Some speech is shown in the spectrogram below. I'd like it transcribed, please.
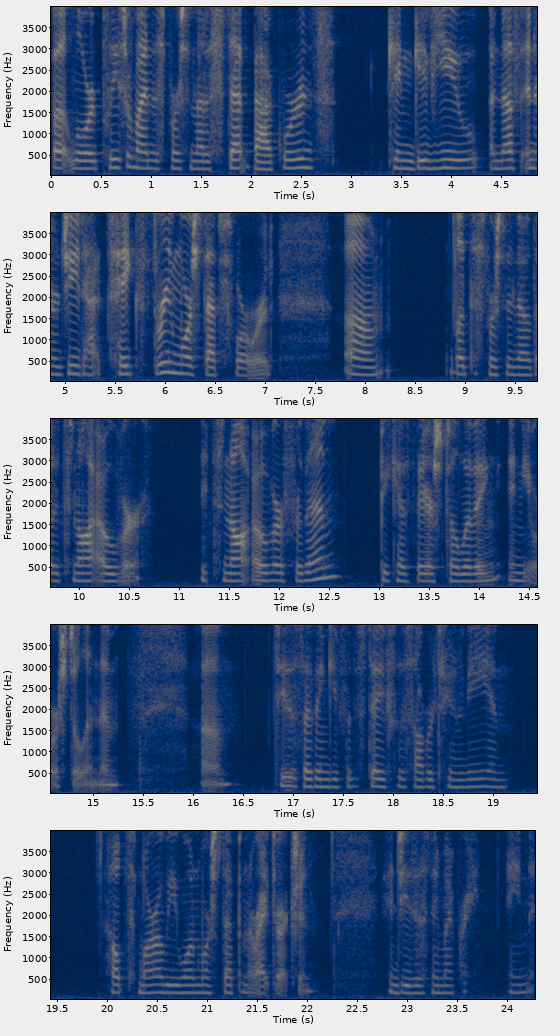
But Lord, please remind this person that a step backwards can give you enough energy to take three more steps forward. Um, let this person know that it's not over. It's not over for them because they are still living and you are still in them. Um, Jesus, I thank you for this day, for this opportunity, and Help tomorrow be one more step in the right direction. In Jesus' name I pray. Amen.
